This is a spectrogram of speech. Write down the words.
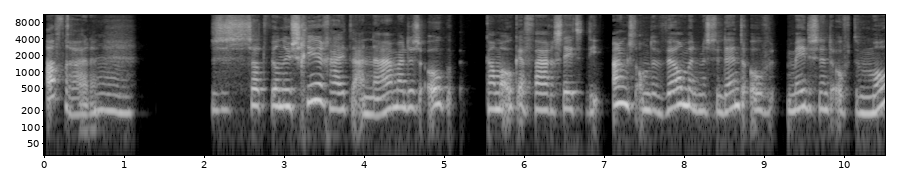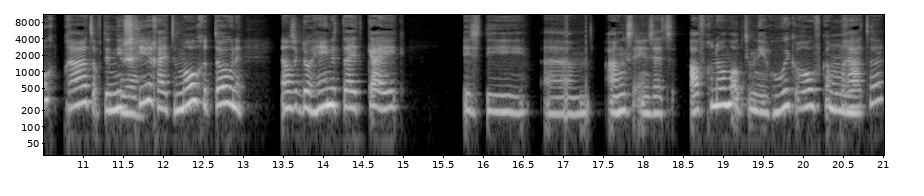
afraden? Hmm. Dus er zat veel nieuwsgierigheid aan na, maar dus ook kan me ook ervaren steeds die angst om er wel met mijn studenten over, medestudenten over te mogen praten of de nieuwsgierigheid te mogen tonen. En als ik doorheen de tijd kijk, is die ehm, angst enerzijds afgenomen, ook de manier hoe ik erover kan Mm. praten.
